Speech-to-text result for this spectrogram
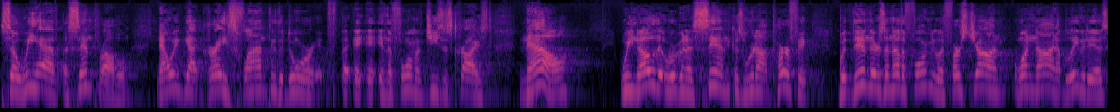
So, we have a sin problem. Now, we've got grace flying through the door uh, uh, in the form of Jesus Christ. Now, we know that we're going to sin because we're not perfect. But then there's another formula, 1 John 1 9, I believe it is.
